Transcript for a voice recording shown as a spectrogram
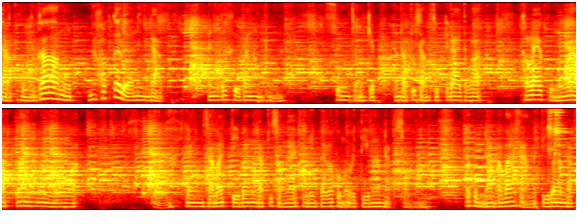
ดาบผมก็หมดนะครับ ก็เหลือหนึ่งดาบ อันนี้ก็คือบ้านของผมนะ ซึ่งจะมาเก็บอันดับที่ 30 ก็ได้ แต่ว่าครั้งแรกผมว่าบ้านของเราเอ่อยังสามารถตีบ้านอันดับที่2ได้ผมนึกไปว่าผมเอาไปตีบ้านอันดับ2นะแล้วผมดันเอาบ้าน3มาตีบ้านอันดับ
